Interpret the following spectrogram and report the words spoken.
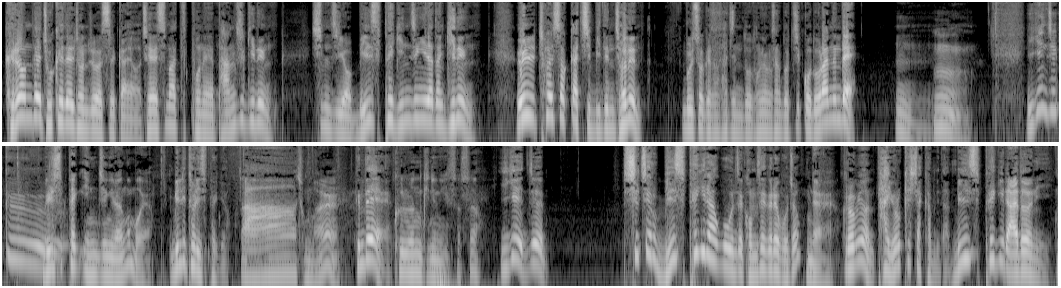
그런데 좋게 될 전주였을까요? 제 스마트폰의 방수 기능, 심지어 밀스펙 인증이라던 기능을 철석같이 믿은 저는 물속에서 사진도 동영상도 찍고 놀았는데, 음, 음. 이게 이제 그 밀스펙 인증이라는 건 뭐예요? 밀리터리 스펙이요. 아, 정말. 근데 그런 기능이 있었어요? 이게 이제 실제로 밀스펙이라고 이제 검색을 해보죠. 네. 그러면 다 이렇게 시작합니다. 밀스펙이라더니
